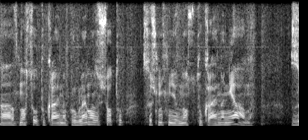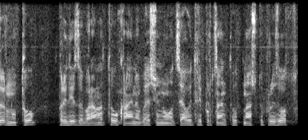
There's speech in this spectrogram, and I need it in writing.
вноса от Украина проблема, защото всъщност ние внос от Украина нямаме. Зърното преди забраната Украина беше 0,3% от нашето производство.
